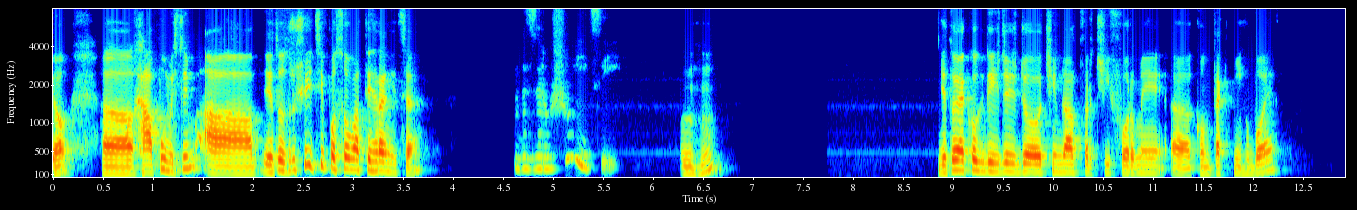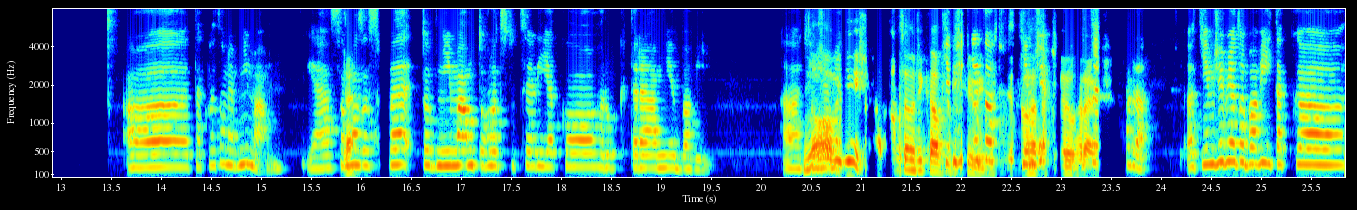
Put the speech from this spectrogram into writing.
Jo, uh, chápu, myslím. A je to zrušující posouvat ty hranice? Vzrušující. Mhm. Je to jako když jdeš do čím dál tvrdší formy uh, kontaktního boje? Uh, takhle to nevnímám. Já sama ne? za sebe to vnímám tohle celý jako hru, která mě baví. A tím, no, že vidíš, a to jsem říkal před chvílí, to, tím, že, kterou hraješ. A tím, že mě to baví, tak uh,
